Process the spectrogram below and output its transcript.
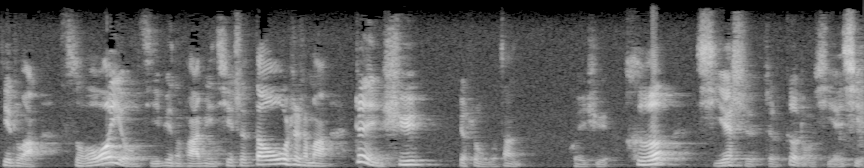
记住啊，所有疾病的发病其实都是什么？正虚就是五脏亏虚，和邪实就是各种邪气。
